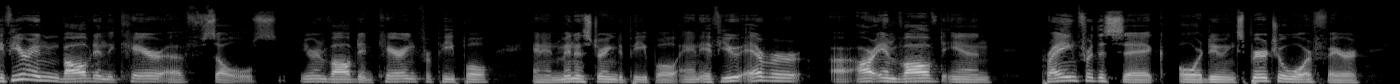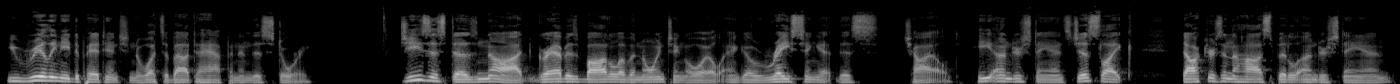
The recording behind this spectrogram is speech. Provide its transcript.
if you're involved in the care of souls, you're involved in caring for people and in ministering to people, and if you ever uh, are involved in praying for the sick or doing spiritual warfare, you really need to pay attention to what's about to happen in this story. Jesus does not grab his bottle of anointing oil and go racing at this child. He understands, just like doctors in the hospital understand,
